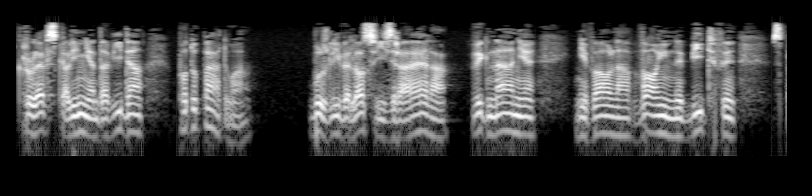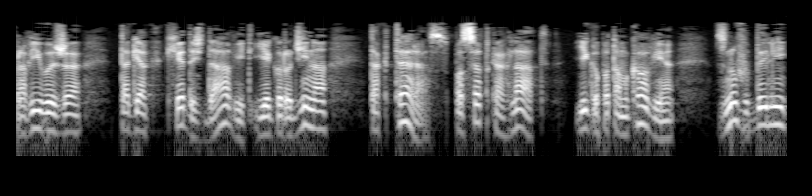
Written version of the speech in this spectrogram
Królewska linia Dawida podupadła. Burzliwe losy Izraela, wygnanie, niewola, wojny, bitwy sprawiły, że tak jak kiedyś Dawid i jego rodzina, tak teraz, po setkach lat, jego potomkowie znów byli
